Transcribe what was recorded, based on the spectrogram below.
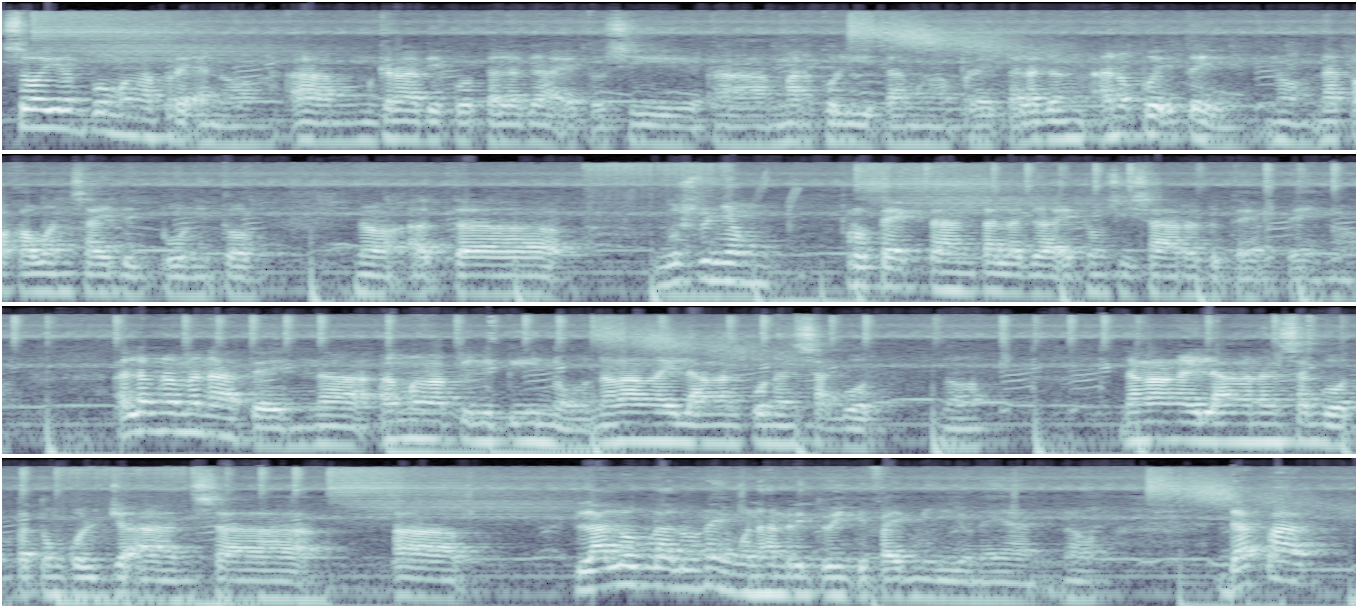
So yun po mga pre ano, um, grabe po talaga ito si ah, Marcolita mga pre. Talagang ano po ito eh, no, napaka one-sided po nito, no. At ah, gusto niyang protektahan talaga itong si Sara Duterte, no. Alam naman natin na ang mga Pilipino nangangailangan po ng sagot, no. Nangangailangan ng sagot patungkol diyan sa ah, lalong-lalo na yung 125 million na yan, no. Dapat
